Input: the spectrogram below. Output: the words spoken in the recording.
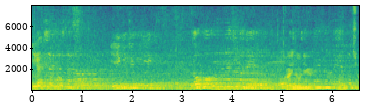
いらっしゃいましたら入り口付近総合コーナーまで北海の竜なんちゃ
